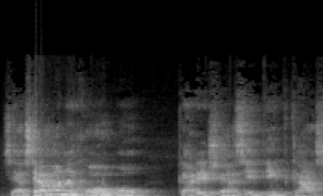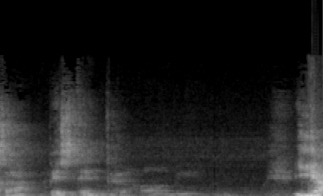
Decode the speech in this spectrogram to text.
Se aseamănă cu omul care și-a zidit casa pe stâncă. Ia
